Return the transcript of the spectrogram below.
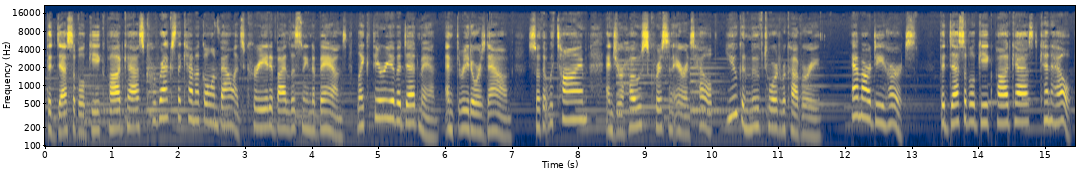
The Decibel Geek podcast corrects the chemical imbalance created by listening to bands like Theory of a Deadman and Three Doors Down, so that with time and your hosts Chris and Aaron's help, you can move toward recovery. MRD hurts. The Decibel Geek podcast can help.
